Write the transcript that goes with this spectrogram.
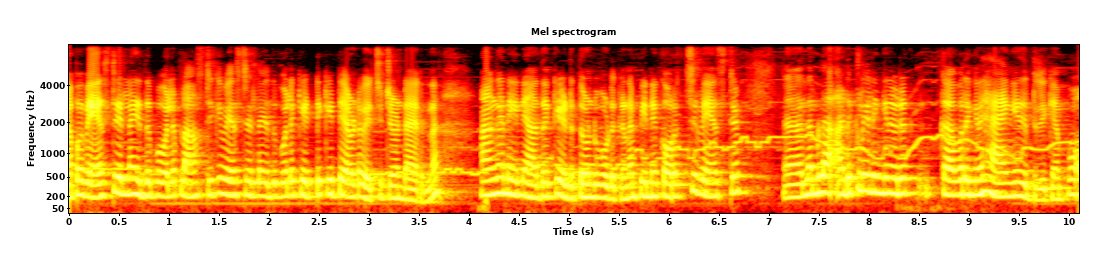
അപ്പോൾ വേസ്റ്റ് എല്ലാം ഇതുപോലെ പ്ലാസ്റ്റിക് വേസ്റ്റ് എല്ലാം ഇതുപോലെ കെട്ടി കെട്ടി അവിടെ വെച്ചിട്ടുണ്ടായിരുന്നു. അങ്ങനെ ഇനി അതൊക്കെ എടുത്തുകൊണ്ട് കൊടുക്കണം. പിന്നെ കുറച്ച് വേസ്റ്റ് നമ്മൾ അടുക്കളയിൽ ഇങ്ങനെ ഒരു കവർ ഇങ്ങനെ ഹാങ് ചെയ്തിട്ടിരിക്കാം. അപ്പോൾ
